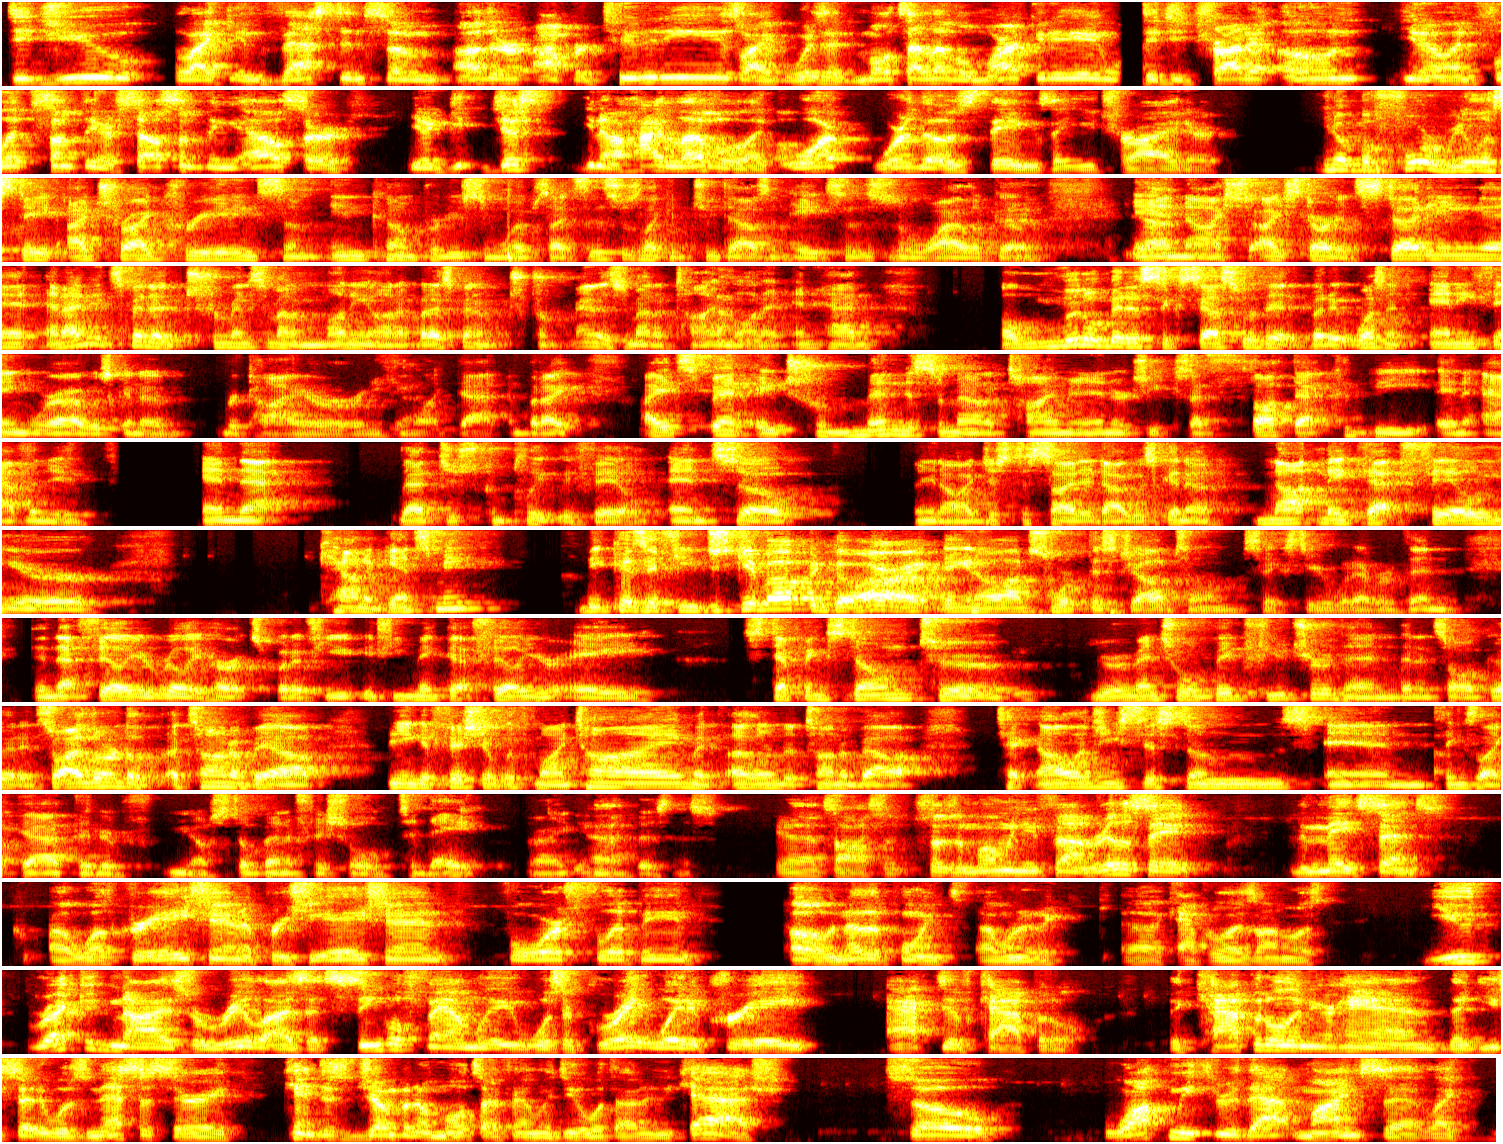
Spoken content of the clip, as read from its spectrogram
did you like invest in some other opportunities? Like was it multi-level marketing? Did you try to own you know and flip something or sell something else? Or you know just you know high level like what were those things that you tried or? You know before real estate i tried creating some income producing websites. This was like in 2008 so this was a while ago. Yeah. and I, I started studying it and i didn't spend a tremendous amount of money on it but i spent a tremendous amount of time uh-huh. on it and had a little bit of success with it, but it wasn't anything where I was going to retire or anything like that. But I, I had spent a tremendous amount of time and energy because I thought that could be an avenue, and that that just completely failed. And so, you know, I just decided I was going to not make that failure count against me because if you just give up and go, all right, you know, I'll just work this job till I'm 60 or whatever, then then that failure really hurts. But if you if you make that failure a stepping stone to your eventual big future, then then it's all good. And so I learned a, a ton about being efficient with my time. I, I learned a ton about technology systems and things like that that are you know still beneficial today, right? Yeah. In my business. Yeah, that's awesome. So the moment you found real estate that made sense. Uh, wealth creation, appreciation, force flipping. Oh, another point I wanted to uh, capitalize on was you recognized or realized that single family was a great way to create active capital. The capital in your hand that you said it was necessary can't just jump in a multifamily deal without any cash. So, walk me through that mindset. Like,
